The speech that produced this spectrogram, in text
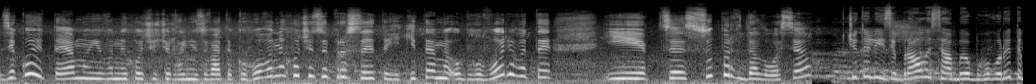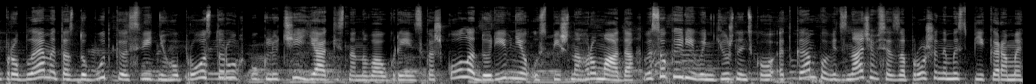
з якою темою вони хочуть організувати, кого вони хочуть запросити, які теми обговорювати. І це супер вдалося. Вчителі зібралися, аби обговорити проблеми та здобутки освітнього простору у ключі якісна нова українська школа дорівнює успішна громада. Високий рівень южненського едкемпу відзначився запрошеними спікерами.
